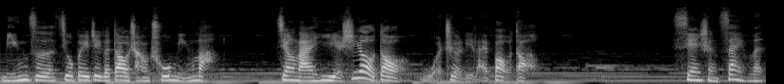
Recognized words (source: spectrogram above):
名字就被这个道场除名了，将来也是要到我这里来报道。先生再问：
